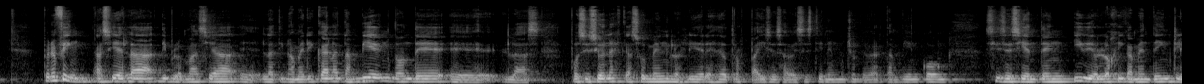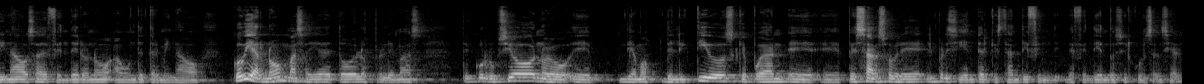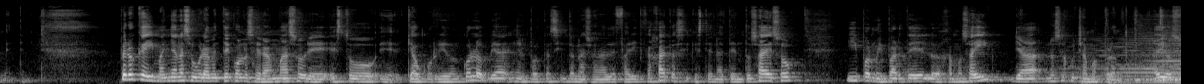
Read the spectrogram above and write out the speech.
Pero en fin, así es la diplomacia latinoamericana también, donde las posiciones que asumen los líderes de otros países a veces tienen mucho que ver también con si se sienten ideológicamente inclinados a defender o no a un determinado gobierno, más allá de todos los problemas de corrupción o, eh, digamos, delictivos que puedan eh, eh, pesar sobre el presidente al que están defendiendo circunstancialmente. Pero que mañana seguramente conocerán más sobre esto que ha ocurrido en Colombia en el podcast internacional de Farid Cajat, así que estén atentos a eso. Y por mi parte lo dejamos ahí, ya nos escuchamos pronto. Adiós.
